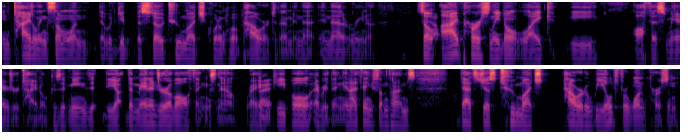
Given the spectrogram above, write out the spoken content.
entitling someone that would give bestow too much quote unquote power to them in that in that arena. So yeah. I personally don't like the office manager title because it means the the manager of all things now, right? right? People, everything. And I think sometimes that's just too much power to wield for one person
